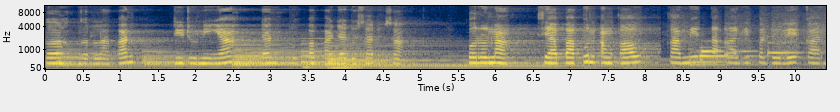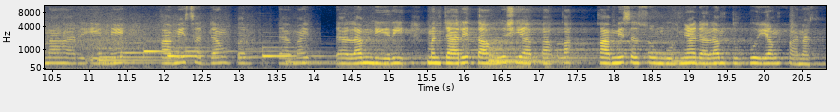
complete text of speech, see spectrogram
kegelapan di dunia dan lupa pada dosa-dosa. Corona, siapa pun engkau, kami tak lagi peduli karena hari ini kami sedang berdamai dalam diri, mencari tahu siapakah kami sesungguhnya dalam tubuh yang panas.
